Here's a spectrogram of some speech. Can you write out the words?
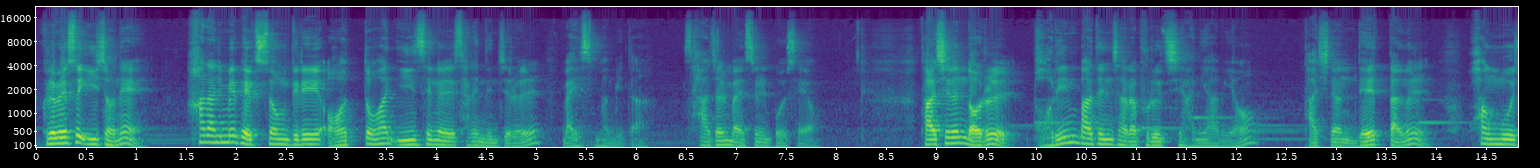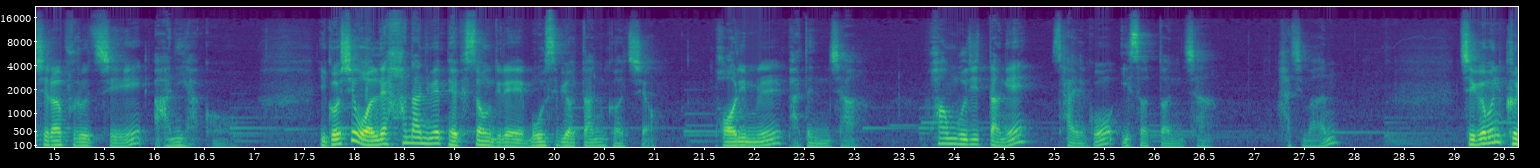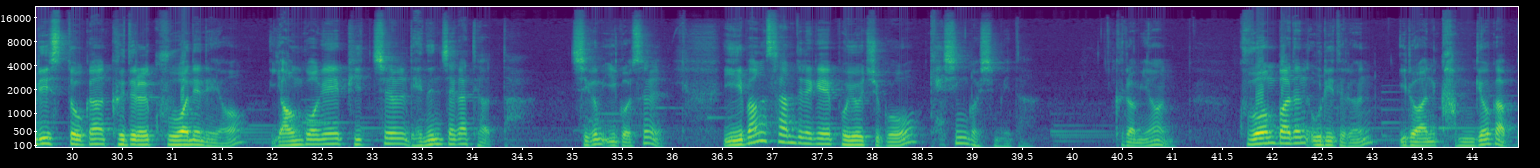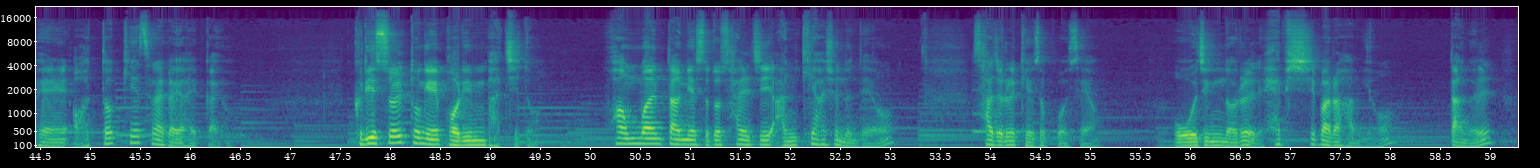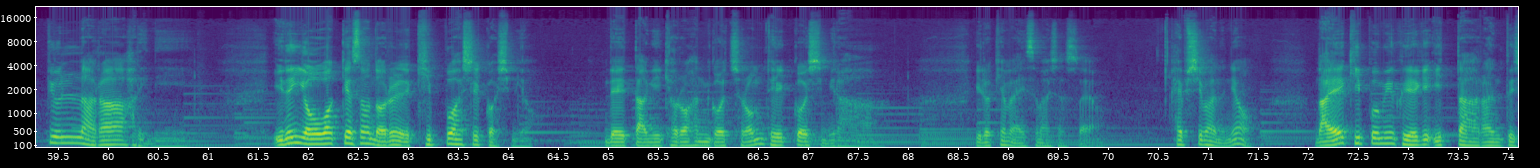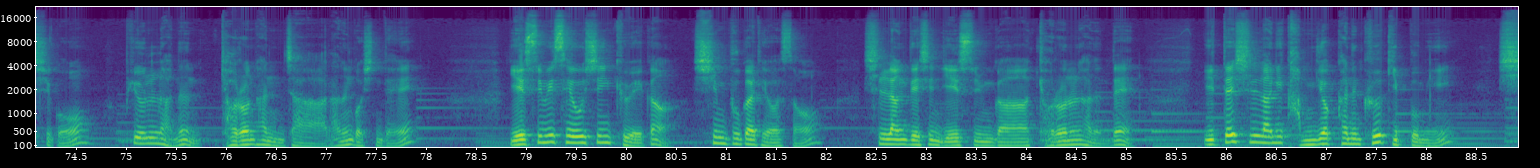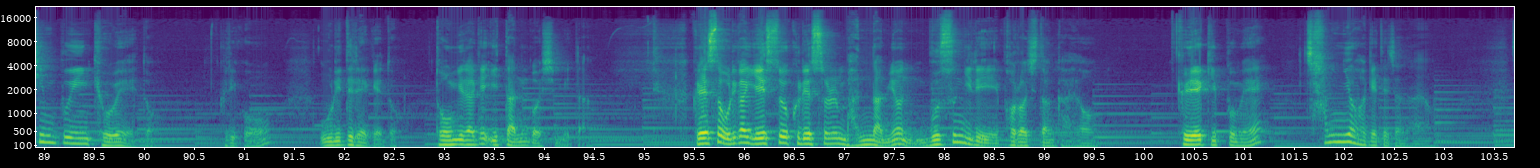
그러면서 이전에 하나님의 백성들이 어떠한 인생을 살았는지를 말씀합니다. 4절 말씀을 보세요. 다시는 너를 버림받은 자라 부르지 아니하며 다시는 내 땅을 황무지라 부르지 아니하고 이것이 원래 하나님의 백성들의 모습이었다는 거죠. 버림을 받은 자, 황무지 땅에 살고 있었던 자. 하지만 지금은 그리스도가 그들을 구원해내어 영광의 빛을 내는 자가 되었다. 지금 이것을 이방 사람들에게 보여주고 계신 것입니다. 그러면 구원받은 우리들은 이러한 감격 앞에 어떻게 살아가야 할까요? 그리스도를 통해 버림받지도 황무한 땅에서도 살지 않게 하셨는데요. 사절을 계속 보세요. 오직 너를 헵시바라 하며 땅을 뷸라라 하리니 이는 여호와께서 너를 기뻐하실 것이며 내 땅이 결혼한 것처럼 될 것임이라 이렇게 말씀하셨어요. 헵시바는요 나의 기쁨이 그에게 있다라는 뜻이고 뷸라는 결혼한 자라는 것인데 예수님이 세우신 교회가 신부가 되어서 신랑 대신 예수님과 결혼을 하는데 이때 신랑이 감격하는 그 기쁨이 신부인 교회에도 그리고 우리들에게도 동일하게 있다는 것입니다. 그래서 우리가 예수 그리스도를 만나면 무슨 일이 벌어지던가요? 그의 기쁨에 참여하게 되잖아요.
